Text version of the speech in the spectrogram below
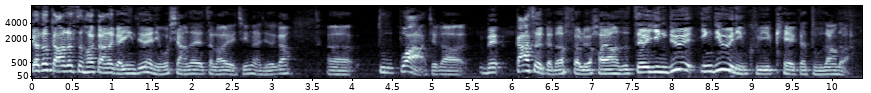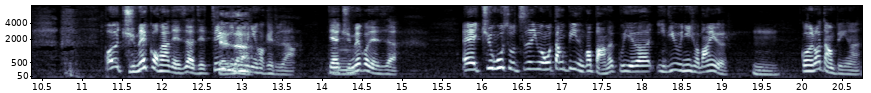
搿侬讲了正好讲了搿印第安人，我想着一只老有劲个，就是讲，呃，赌博啊，这个美加州搿搭法律好像是只有印第安印第安人可以开搿赌场对伐？哦，全美国好像侪是啊，只只有印第安人好开赌场，对，全美国侪是。哎，据我所知，因为我当兵辰光碰着过一个印第安人小朋友，嗯，跟我一道当兵个，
